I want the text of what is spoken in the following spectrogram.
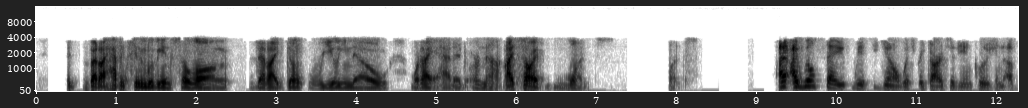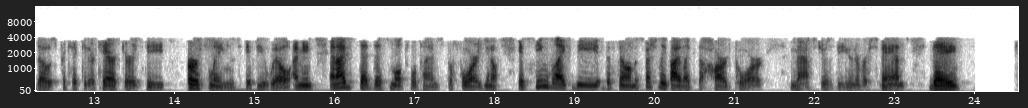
but i haven't seen the movie in so long that i don't really know what I added or not. I saw it once. Once. I, I will say, with you know, with regard to the inclusion of those particular characters, the Earthlings, if you will. I mean, and I've said this multiple times before. You know, it seems like the the film, especially by like the hardcore Masters of the Universe fans, they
